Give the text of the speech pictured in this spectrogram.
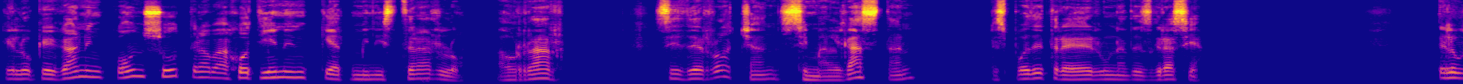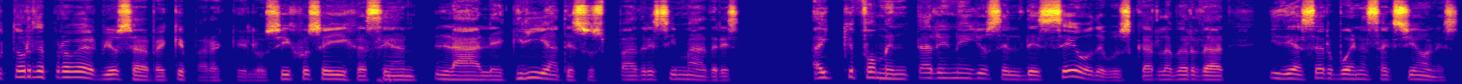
que lo que ganen con su trabajo tienen que administrarlo, ahorrar. Si derrochan, si malgastan, les puede traer una desgracia. El autor de Proverbios sabe que para que los hijos e hijas sean la alegría de sus padres y madres, hay que fomentar en ellos el deseo de buscar la verdad y de hacer buenas acciones.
